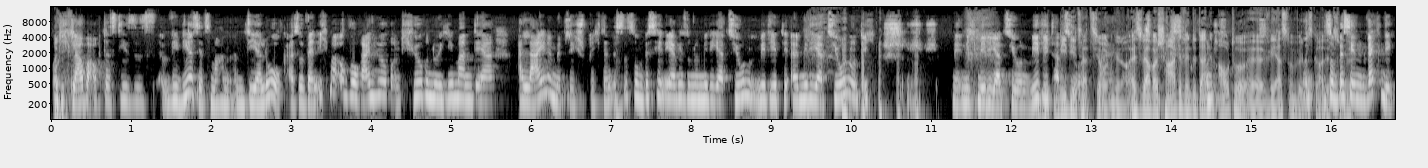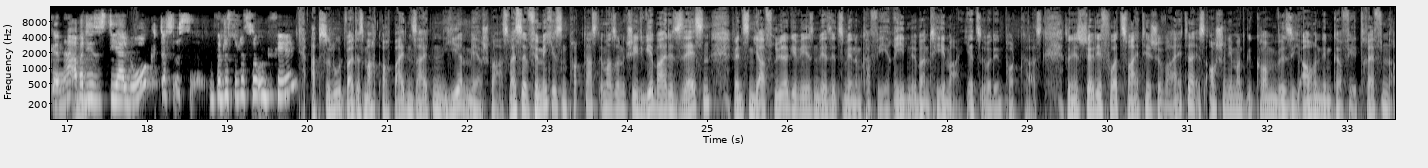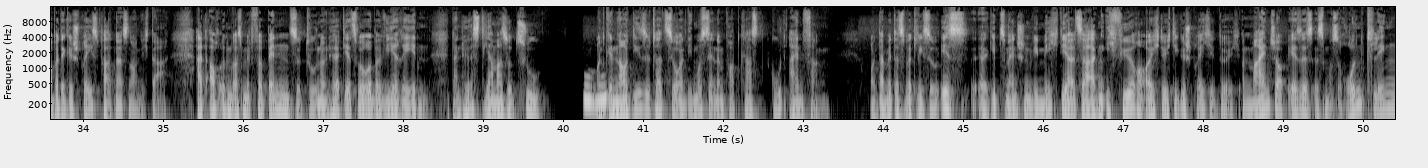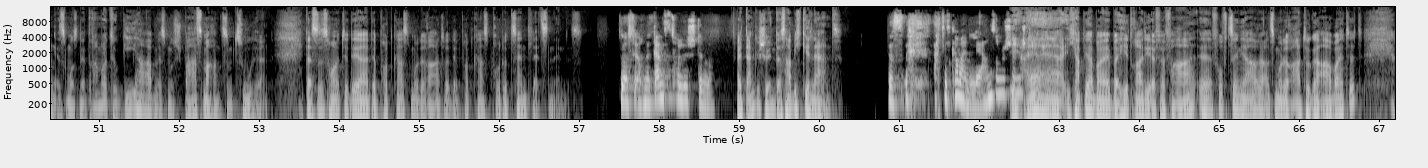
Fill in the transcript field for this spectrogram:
Und, ich glaube auch, dass dieses, wie wir es jetzt machen, ein Dialog. Also wenn ich mal irgendwo reinhöre und ich höre nur jemanden, der alleine mit sich spricht, dann ist es so ein bisschen eher wie so eine Mediation, Medi äh, Mediation und ich, nee, nicht Mediation, Meditation. Meditation, genau. Es wäre aber schade, wenn du dann und, im Auto äh, wärst und würdest gerade so ein bisschen wegnicken. Ne? Aber ja. dieses Dialog, das ist, würdest du das so empfehlen? Absolut, weil das macht auch beiden Seiten hier mehr Spaß. Weißt du, für mich ist ein Podcast immer so eine Geschichte. Wir beide säßen, wenn es ein Jahr früher gewesen wäre, sitzen wir in einem Café, reden über ein Thema, jetzt über den Podcast. So, und jetzt stell dir vor, zwei Tische weiter ist auch schon jemand gekommen, will sich auch in dem Café treffen, aber der Gesprächspartner ist noch nicht da. Hat auch irgendwas mit Verbänden zu tun und hört jetzt, worüber wir reden. Dann hörst du ja mal so zu. Mhm. Und genau die Situation, die musst du in einem Podcast gut einfangen. Und damit das wirklich so ist, äh, gibt es Menschen wie mich, die halt sagen, ich führe euch durch die Gespräche durch. Und mein Job ist es, es muss rund klingen, es muss eine Dramaturgie haben, es muss Spaß machen zum Zuhören. Das ist heute der, der Podcast-Moderator, der Podcast-Produzent letzten Endes. Du hast ja auch eine ganz tolle Stimme. Äh, Dankeschön, das habe ich gelernt. Das, ach, das kann man lernen, so eine schöne ja, Stimme? Ja, ja, ja. Ich habe ja bei, bei Hitradio FFH äh, 15 Jahre als Moderator gearbeitet.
